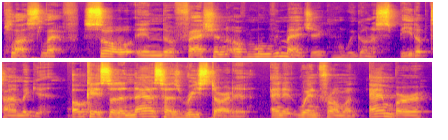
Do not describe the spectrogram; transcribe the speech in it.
plus left. So in the fashion of movie magic, we're going to speed up time again. Okay, so the NAS has restarted and it went from an amber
